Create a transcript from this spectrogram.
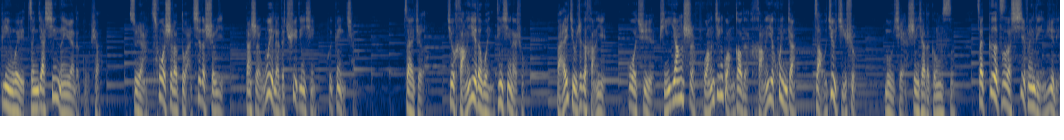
并未增加新能源的股票，虽然错失了短期的收益，但是未来的确定性会更强。再者，就行业的稳定性来说，白酒这个行业。过去凭央视黄金广告的行业混战早就结束，目前剩下的公司在各自的细分领域里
